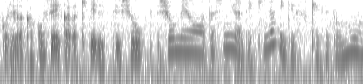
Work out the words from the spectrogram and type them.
これが過去性から来てるっていう証明は私にはできないですけれども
